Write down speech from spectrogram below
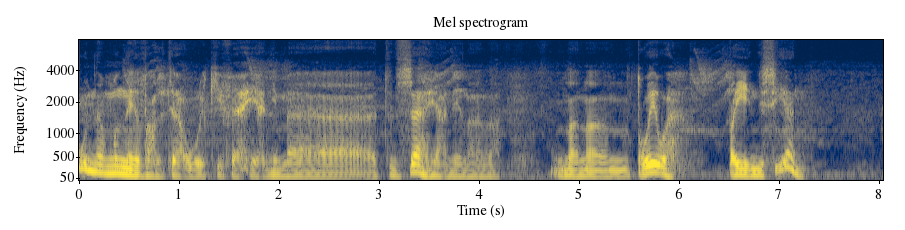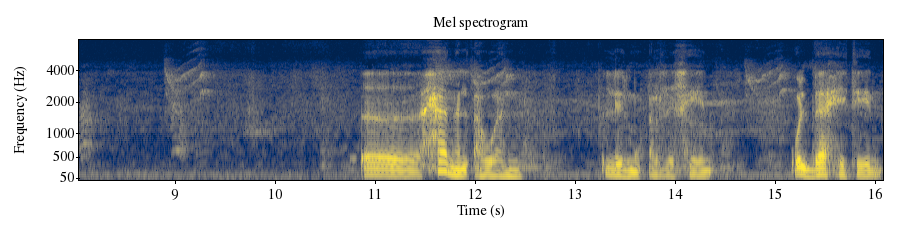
والنضال تاعو والكفاح يعني ما تنساه يعني نطويوه طي النسيان أه حان الأوان للمؤرخين والباحثين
